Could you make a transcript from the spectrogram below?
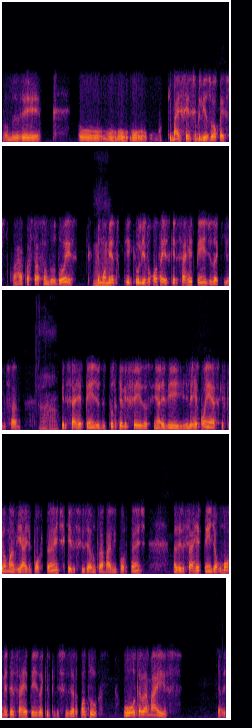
vamos dizer, o, o, o, que mais sensibilizou com a, com a, com a situação dos dois, tem um Uhum. momento que, que o livro conta isso, que ele se arrepende daquilo, sabe? Aham. Ele se arrepende de tudo que ele fez, assim, ele, ele reconhece que foi uma viagem importante, que eles fizeram um trabalho importante, mas ele se arrepende, em algum momento ele se arrepende daquilo que eles fizeram. Quanto o outro era mais... Era,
